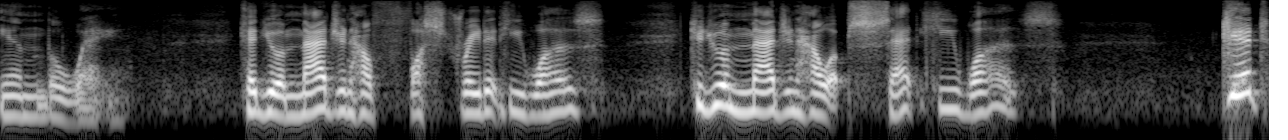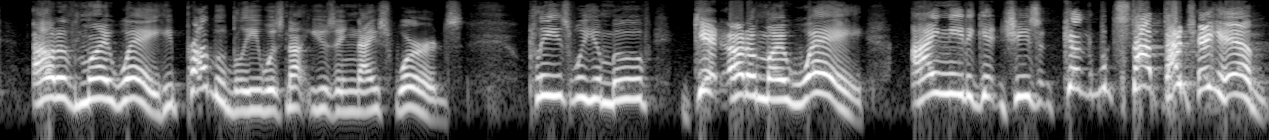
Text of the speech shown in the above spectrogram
in the way. Can you imagine how frustrated he was? Could you imagine how upset he was? Get out of my way. He probably was not using nice words. Please, will you move? Get out of my way. I need to get Jesus. Stop touching him.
